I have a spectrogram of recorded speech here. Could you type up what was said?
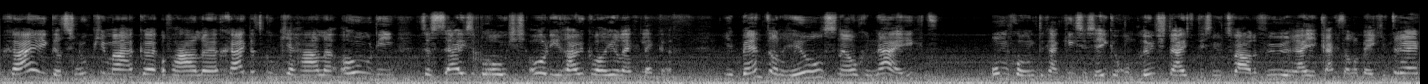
Ga ik dat snoepje maken of halen? Ga ik dat koekje halen? Oh, die broodjes. Oh, die ruiken wel heel erg lekker. Je bent dan heel snel geneigd om gewoon te gaan kiezen. Zeker rond lunchtijd. Het is nu 12 uur. Hè? Je krijgt al een beetje trek.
